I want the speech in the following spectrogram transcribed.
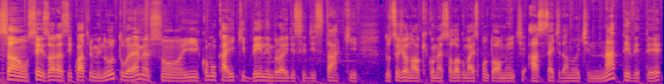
São 6 horas e 4 minutos, Emerson, e como o Kaique bem lembrou aí desse destaque do seu jornal que começa logo mais pontualmente às 7 da noite na TVT,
